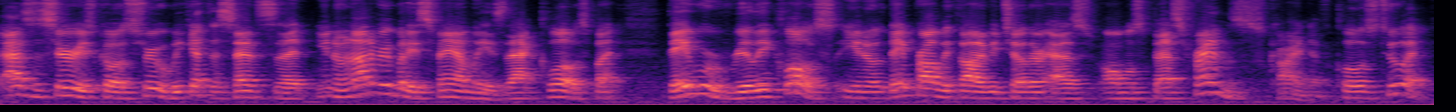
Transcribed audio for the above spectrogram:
as the series goes through, we get the sense that you know not everybody's family is that close, but they were really close. You know, they probably thought of each other as almost best friends, kind of close to it.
